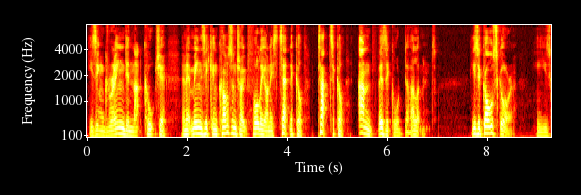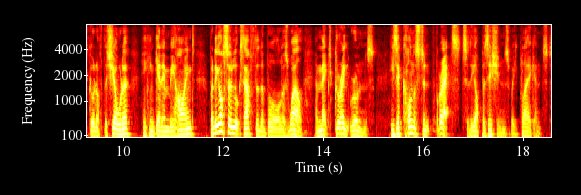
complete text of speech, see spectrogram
He's ingrained in that culture, and it means he can concentrate fully on his technical, tactical, and physical development. He's a goal scorer. He's good off the shoulder, he can get in behind, but he also looks after the ball as well and makes great runs. He's a constant threat to the oppositions we play against.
